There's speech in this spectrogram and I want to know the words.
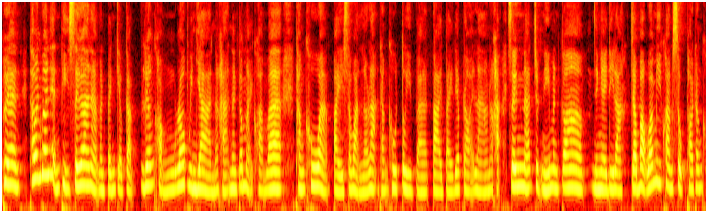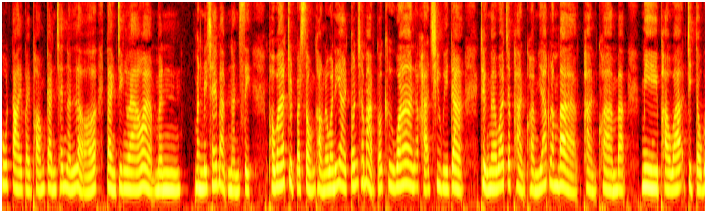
เพื่อนๆ ถ้าเพื่อนๆ เห็นผีเสื้อน่ะมันเป็นเกี่ยวกับเรื่องของโลกวิญญาณนะคะ นั่นก็หมายความว่าทั้งคู่อะไปสวรรค์แล้วล่ะ ทั้งคู่ตุยตายไปเรียบร้อยแล้วนะคะ ซึ่งณจุดนี้มันก็ยังไงดีล่ะ จะบอกว่ามีความสุขพอทั้งคู่ตายไปพร้อมกันเช่นนั้นเหรอ แต่จริงๆแล้วอะมัน มันไม่ใช่แบบนั้นสิ เพราะว่าจุดประสงค์ของนวนิยายต้นฉบับก็คือว่านะคะชีวิตอะถึงแม้ว่าจะผ่านความยากลำบาก ผ่านความแบบมีภาวะจิตเว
